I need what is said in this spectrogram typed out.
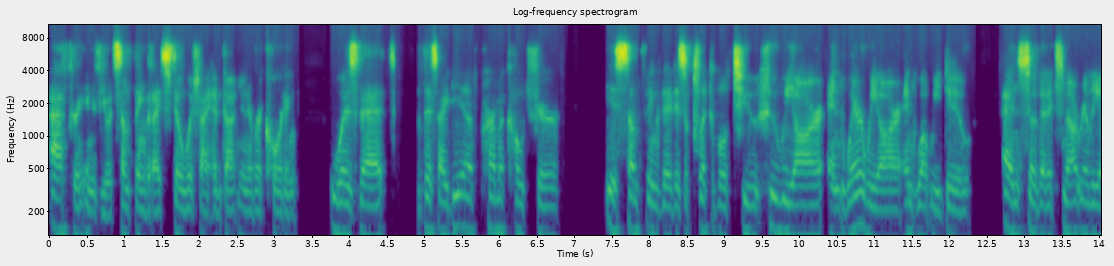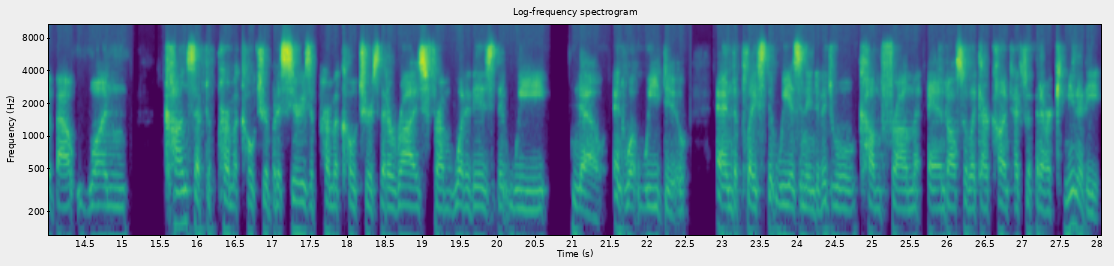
after an interview. It's something that I still wish I had gotten in a recording was that this idea of permaculture is something that is applicable to who we are and where we are and what we do. And so that it's not really about one concept of permaculture, but a series of permacultures that arise from what it is that we know and what we do. and the place that we as an individual come from, and also like our context within our community.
